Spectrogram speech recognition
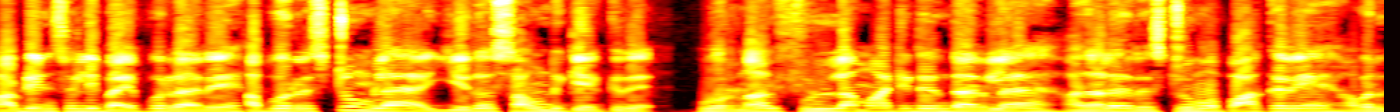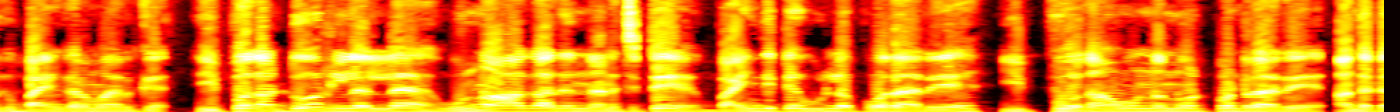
அப்படின்னு சொல்லி பயப்படுறாரு. அப்போ ரெஸ்ட் ரூம்ல ஏதோ சவுண்ட் கேக்குது. ஒரு நாள் ஃபுல்லா மாட்டிட்டு இருந்தாருல அதனால ரெஸ்ட் ரூமை பார்க்கவே அவருக்கு பயங்கரமா இருக்கு. இப்போதான் டோர் இல்ல இல்ல ஒன்னும் ஆகாதுன்னு நினைச்சிட்டு பயந்துட்டே உள்ள போறாரு. இப்போதான் உன்னை நோட் பண்றாரு. அந்த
